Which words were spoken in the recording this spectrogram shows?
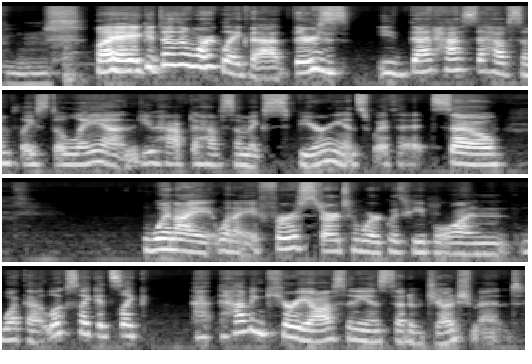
Mm-hmm. like it doesn't work like that. There's you, that has to have some place to land. You have to have some experience with it. So when I when I first start to work with people on what that looks like, it's like having curiosity instead of judgment.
